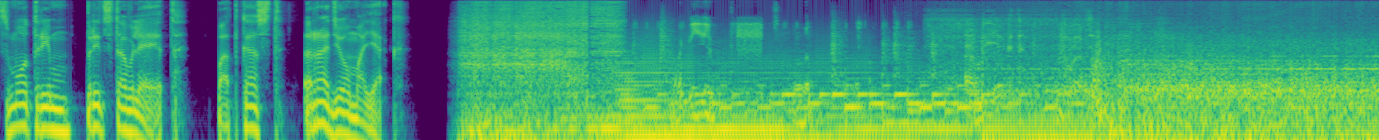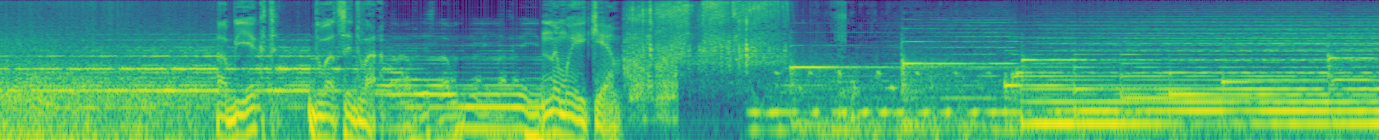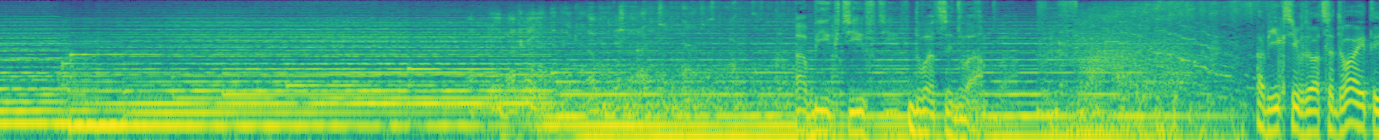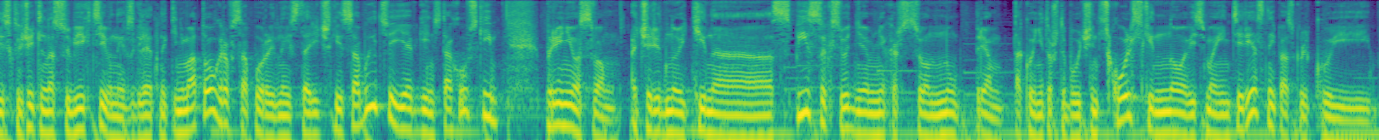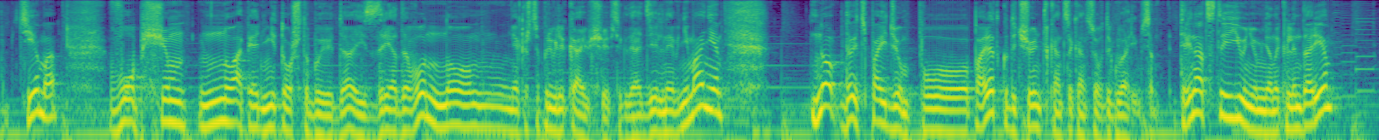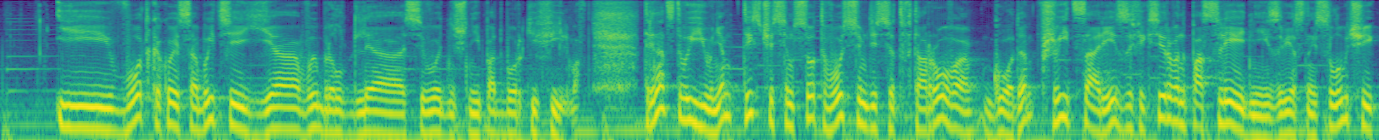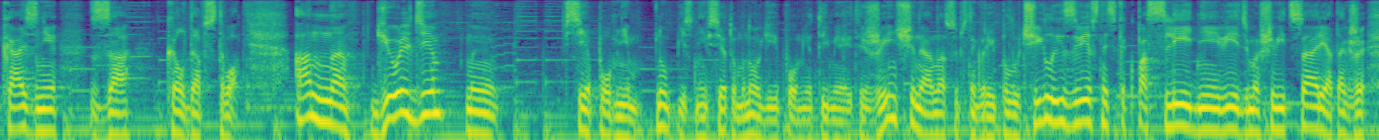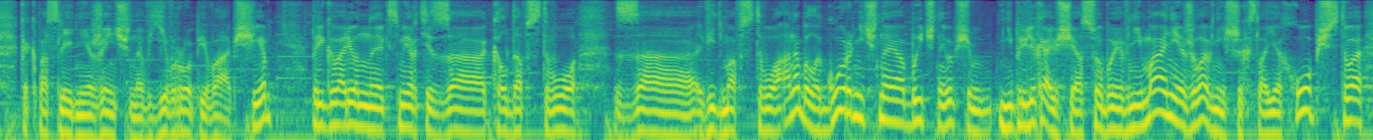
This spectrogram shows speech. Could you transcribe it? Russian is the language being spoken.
Смотрим, представляет подкаст Радиомаяк. Объект 22. На маяке. Объектив 22. Объектив 22 – это исключительно субъективный взгляд на кинематограф с опорой на исторические события. Я, Евгений Стаховский, принес вам очередной киносписок. Сегодня, мне кажется, он, ну, прям такой не то чтобы очень скользкий, но весьма интересный, поскольку и тема, в общем, ну, опять не то чтобы, да, из ряда вон, но, мне кажется, привлекающая всегда отдельное внимание. Но давайте пойдем по порядку, да что-нибудь в конце концов договоримся. 13 июня у меня на календаре. И вот какое событие я выбрал для сегодняшней подборки фильмов. 13 июня 1782 года в Швейцарии зафиксирован последний известный случай казни за колдовство. Анна Гюльди, мы все помним, ну, если не все, то многие помнят имя этой женщины. Она, собственно говоря, и получила известность как последняя ведьма Швейцарии, а также как последняя женщина в Европе вообще, приговоренная к смерти за колдовство, за ведьмовство. Она была горничная обычной, в общем, не привлекающая особое внимание, жила в низших слоях общества,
